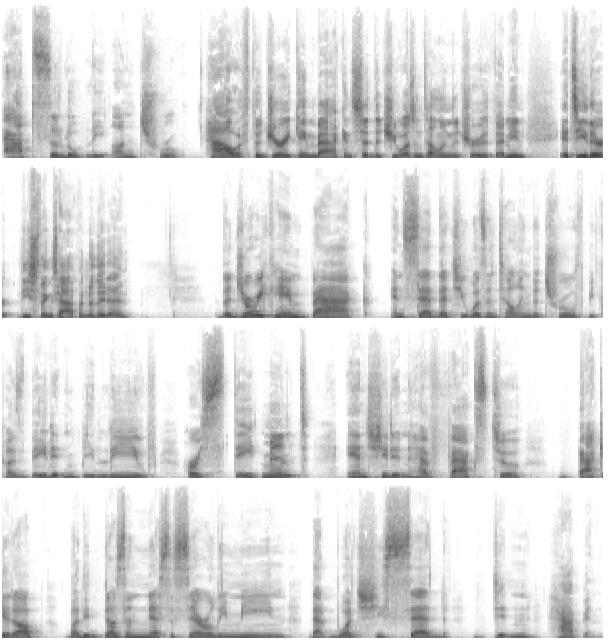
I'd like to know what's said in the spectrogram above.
absolutely untrue. How? If the jury came back and said that she wasn't telling the truth? I mean, it's either these things happened or they didn't. The jury came back and said that she wasn't telling the truth because they didn't believe her statement and she didn't have facts to back it up. But it doesn't necessarily mean that what she said didn't happen.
